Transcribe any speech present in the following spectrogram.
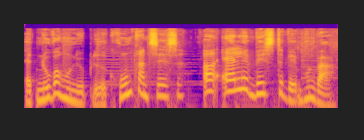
at nu var hun jo blevet kronprinsesse, og alle vidste, hvem hun var.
